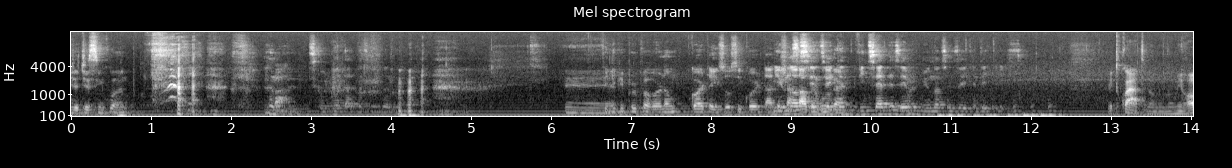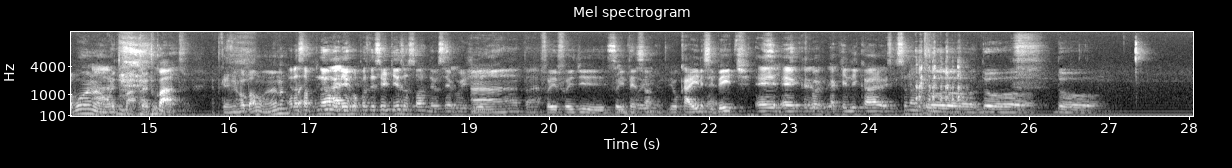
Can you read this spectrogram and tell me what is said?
Já tinha 5 anos. Descobri uma data é... Felipe, por favor, não corta isso. Ou se cortar, 1980, deixa salvo em lugar. 27 de dezembro de 1983. 84, não, não me rouba um ano, não. 84, 84. É porque ele me roubar um ano. Era só, não, ele errou pra ter certeza só, deu ser corrigir. Ah, tá. Foi, foi de. Foi Sim, intenção. Foi. Eu caí nesse é. bait? É, é, aquele cara, eu esqueci o nome do. do. do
